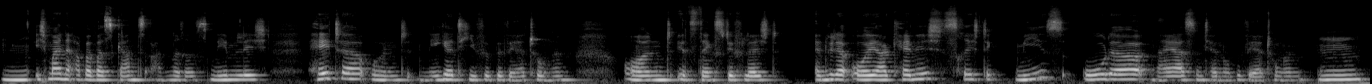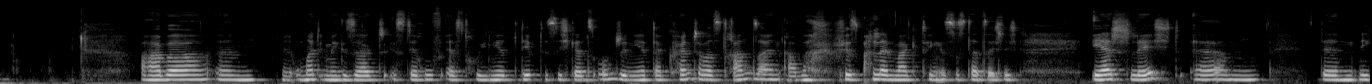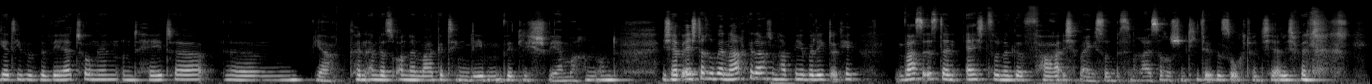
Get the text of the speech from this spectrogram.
Hm, ich meine aber was ganz anderes, nämlich Hater und negative Bewertungen. Und jetzt denkst du dir vielleicht, entweder, oh ja, kenne ich, ist richtig mies, oder, naja, es sind ja nur Bewertungen. Hm. Aber ähm, meine Oma hat immer gesagt, ist der Ruf erst ruiniert, lebt es sich ganz ungeniert. Da könnte was dran sein, aber fürs Online-Marketing ist es tatsächlich eher schlecht. Ähm, denn negative Bewertungen und Hater ähm, ja, können einem das Online-Marketing-Leben wirklich schwer machen. Und ich habe echt darüber nachgedacht und habe mir überlegt, okay, was ist denn echt so eine Gefahr? Ich habe eigentlich so ein bisschen reißerischen Titel gesucht, wenn ich ehrlich bin.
